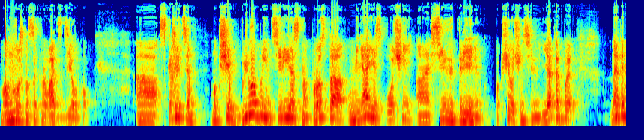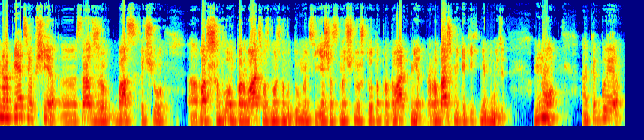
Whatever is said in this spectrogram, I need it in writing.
Вам нужно закрывать сделку. Скажите, вообще было бы интересно, просто у меня есть очень сильный тренинг, вообще очень сильный. Я как бы на этом мероприятии вообще э, сразу же вас хочу, э, ваш шаблон порвать, возможно, вы думаете, я сейчас начну что-то продавать. Нет, продаж никаких не будет. Но, как бы,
